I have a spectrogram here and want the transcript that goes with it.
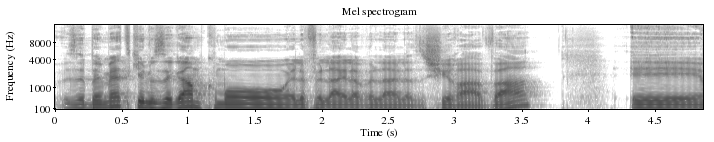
וזה באמת, כאילו, זה גם כמו אלף ולילה ולילה, זה שיר אהבה. אה,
